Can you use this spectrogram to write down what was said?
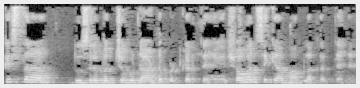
کس طرح دوسرے بچوں کو ڈانٹ ڈپٹ کرتے ہیں یا شوہر سے کیا معاملہ کرتے ہیں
